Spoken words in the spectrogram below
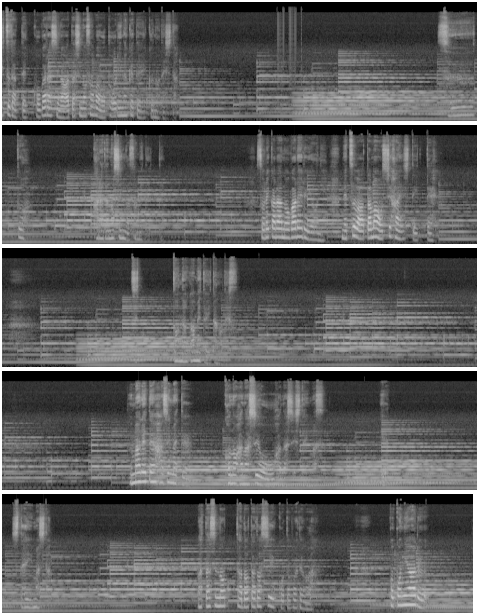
いつだって木枯らしが私のそばを通り抜けていくのでした。スーッと体の芯が冷めていってそれから逃れるように熱は頭を支配していって生まれて初めてこの話をお話ししています。いえしていました。私のたどたどしい言葉ではここにある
